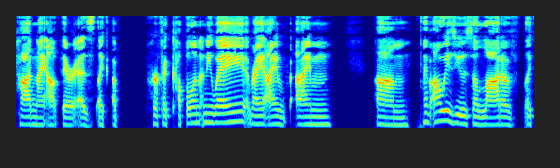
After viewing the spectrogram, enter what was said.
Todd and I out there as like a perfect couple in any way, right? I I'm um I've always used a lot of like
